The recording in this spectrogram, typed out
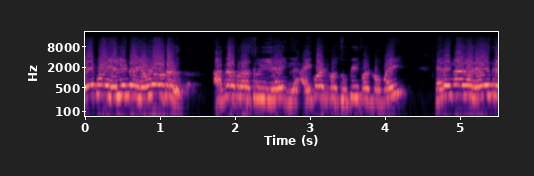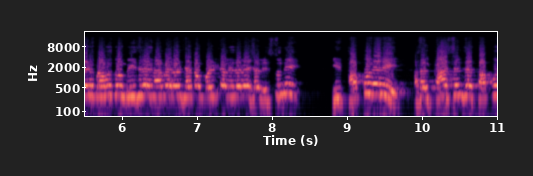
రేపో ఎల్లుండో ఎవడో ఒకడు అగ్ర కులస్తులు హైకోర్టుకో సుప్రీంకోర్టుకో పోయి తెలంగాణ రేవంత్ రెడ్డి ప్రభుత్వం బీసీలకు నలభై రెండు శాతం పొలిటికల్ రిజర్వేషన్ ఇస్తుంది. ఇది తప్పుదని. అసలు కాస్ట్ తప్పు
